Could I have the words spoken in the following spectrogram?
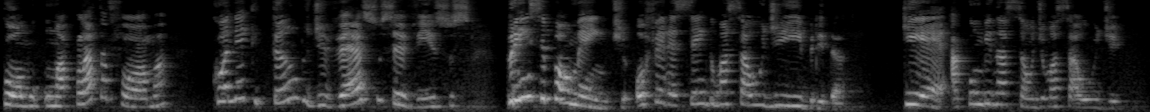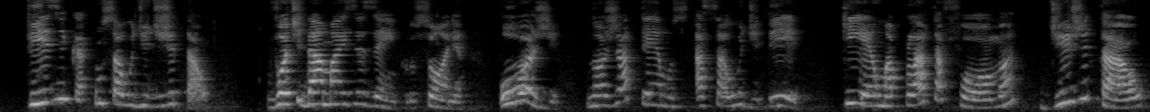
como uma plataforma conectando diversos serviços, principalmente oferecendo uma saúde híbrida, que é a combinação de uma saúde física com saúde digital. Vou te dar mais exemplos, Sônia. Hoje, nós já temos a Saúde D, que é uma plataforma digital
